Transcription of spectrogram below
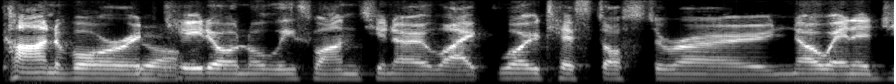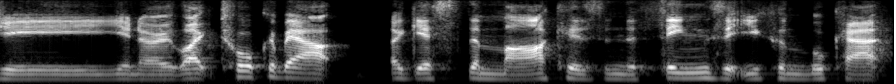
carnivore and yeah. keto and all these ones, you know, like low testosterone, no energy, you know, like talk about, I guess, the markers and the things that you can look at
